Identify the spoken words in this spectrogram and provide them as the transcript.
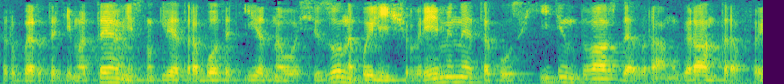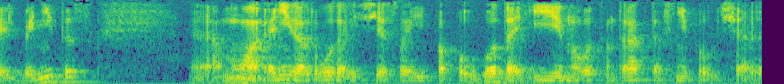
Роберто Тимотео не смогли отработать и одного сезона. Были еще временные, Тагус Хидин дважды, Авраам Грант, Рафаэль Бенитес – ну, они отработали все свои по полгода и новых контрактов не получали.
